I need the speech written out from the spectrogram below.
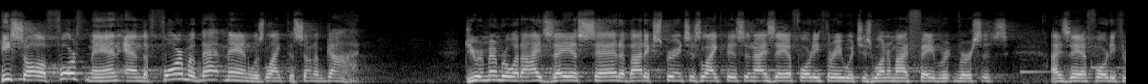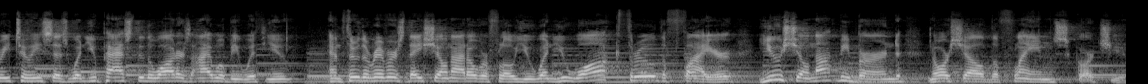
he saw a fourth man, and the form of that man was like the Son of God. Do you remember what Isaiah said about experiences like this in Isaiah 43, which is one of my favorite verses? Isaiah 43 2, he says, When you pass through the waters, I will be with you, and through the rivers, they shall not overflow you. When you walk through the fire, you shall not be burned, nor shall the flame scorch you.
